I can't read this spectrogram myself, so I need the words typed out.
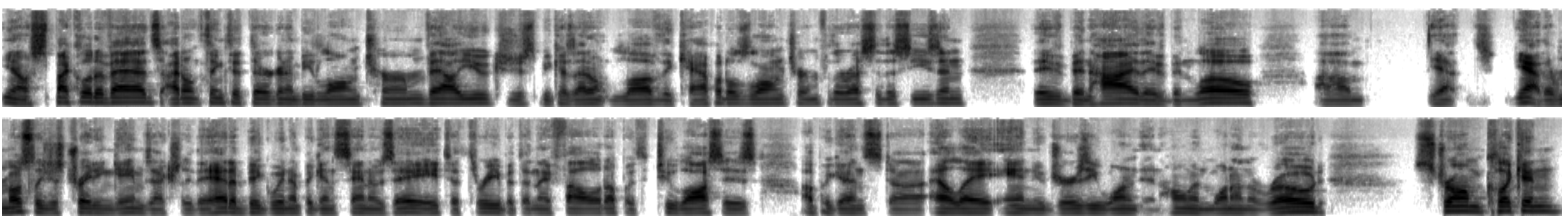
you know, speculative ads. I don't think that they're going to be long term value just because I don't love the Capitals long term for the rest of the season. They've been high, they've been low. Um, yeah, yeah, they're mostly just trading games. Actually, they had a big win up against San Jose, eight to three, but then they followed up with two losses up against uh, L.A. and New Jersey, one at home and one on the road. Strome clicking,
